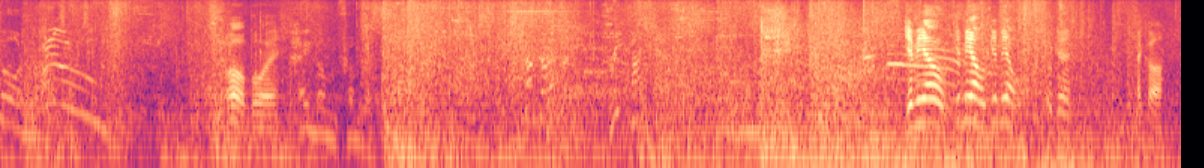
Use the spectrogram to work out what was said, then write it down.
Dawn. Oh boy. Hang 'em from the sky. Get me out! Get me out! Get me out! Okay. I off.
